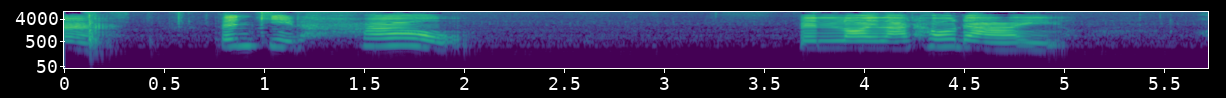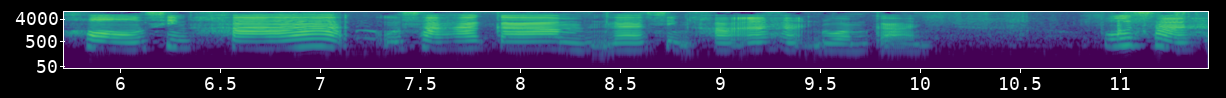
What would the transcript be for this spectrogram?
อะ เป็นกี่เท่า เป็นร้อยละเท่าใด ของสินค้าอุตสาหกรรม และสินค้าอาหารรวมกัน อุตสาห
